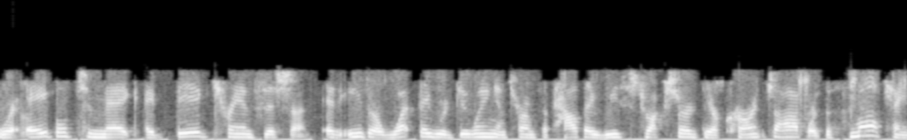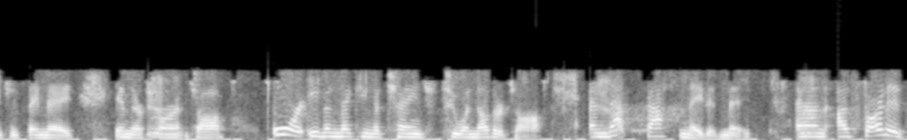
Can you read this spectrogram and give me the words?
were able to make a big transition in either what they were doing in terms of how they restructured their current job or the small changes they made in their yeah. current job or even making a change to another job. And that fascinated me. And I started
